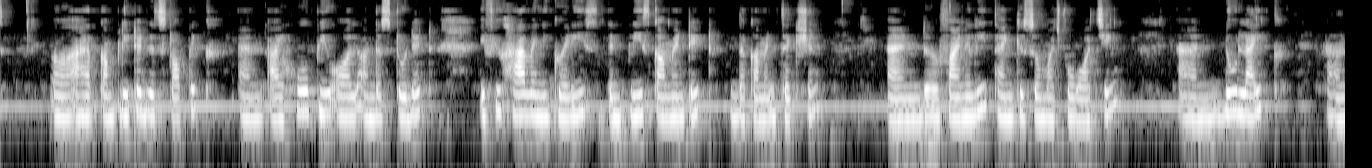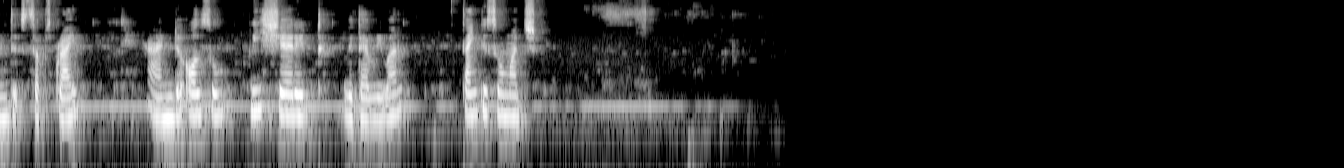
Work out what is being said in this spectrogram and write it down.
I have completed this topic and I hope you all understood it if you have any queries then please comment it in the comment section and finally thank you so much for watching and do like and subscribe and also please share it with everyone thank you so much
